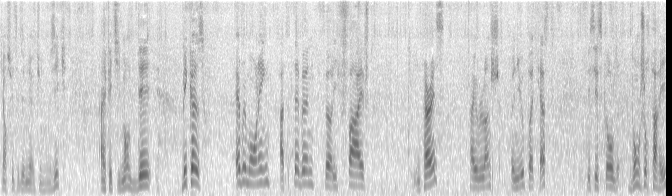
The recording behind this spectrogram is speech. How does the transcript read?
qui ensuite est devenue iTunes Music, effectivement des because every morning at 7:35 in Paris I will launch a new podcast. This is called Bonjour Paris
